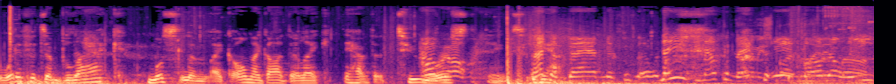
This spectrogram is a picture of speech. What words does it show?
But what if it's a black Muslim? Like, oh my god, they're like, they have the two Oh, worst no. things. That's yeah. a bad mix. They Malcolm X and Muhammad Ali.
